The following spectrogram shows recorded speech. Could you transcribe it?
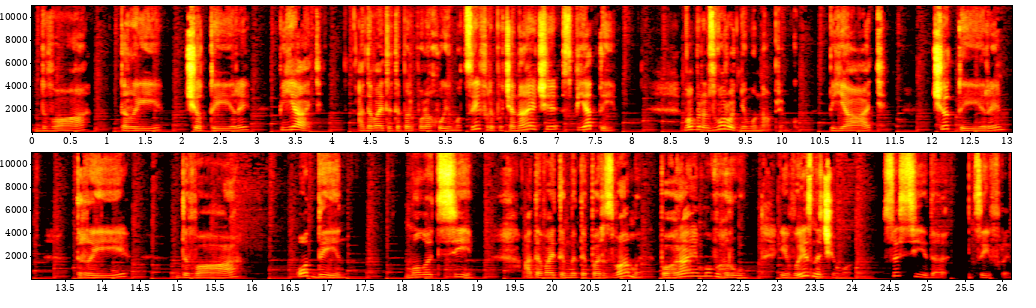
2, 3, 4, 5. А давайте тепер порахуємо цифри, починаючи з 5 в зворотньому напрямку. 5, 4, 3, 2, 1. Молодці. А давайте ми тепер з вами пограємо в гру і визначимо сусіда цифри.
